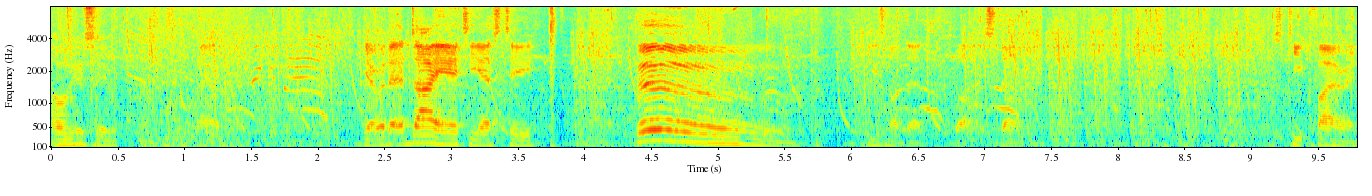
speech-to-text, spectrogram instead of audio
Oh, gonna say. Like, get ready to die, ATST. Boom! He's not dead, but still. Just keep firing.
